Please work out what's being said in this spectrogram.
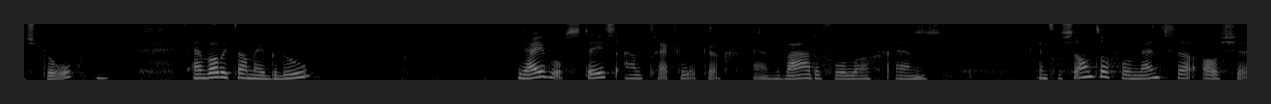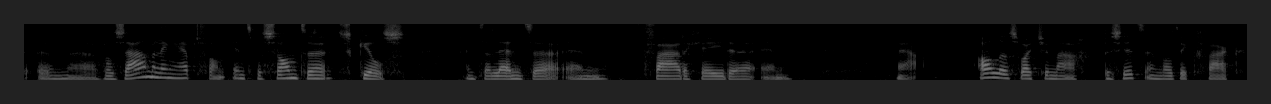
spul. En wat ik daarmee bedoel, jij wordt steeds aantrekkelijker en waardevoller en interessanter voor mensen als je een uh, verzameling hebt van interessante skills en talenten en vaardigheden en nou ja, alles wat je maar bezit en wat ik vaak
